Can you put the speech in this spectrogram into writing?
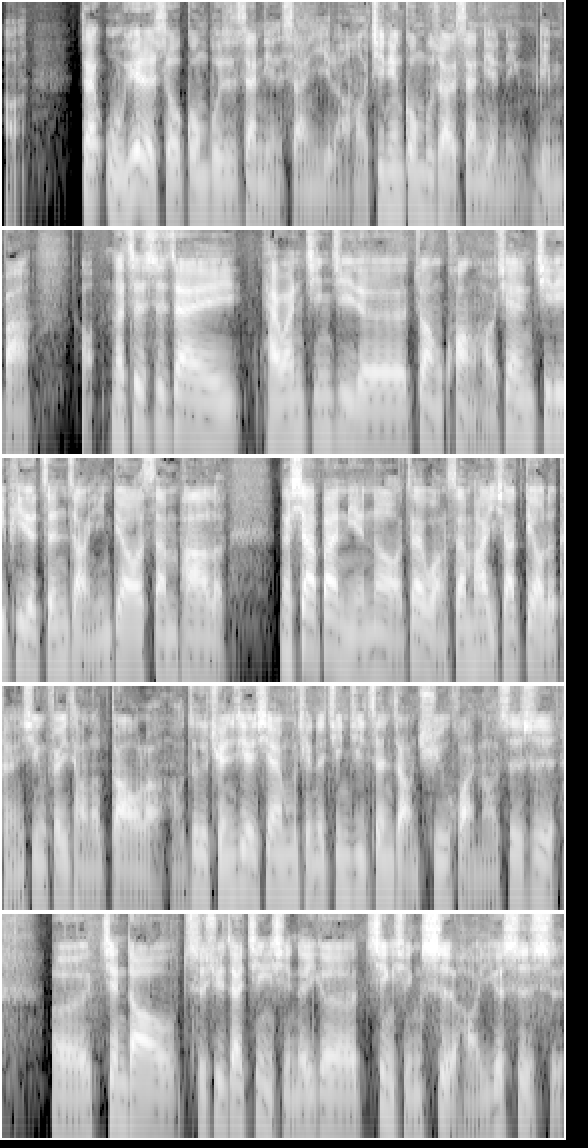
好，在五月的时候公布是三点三一了，哈，今天公布出来三点零零八，好，那这是在台湾经济的状况，哈，现在 GDP 的增长已经掉到三趴了。那下半年呢、再往三趴以下掉的可能性非常的高了。好，这个全世界现在目前的经济增长趋缓啊，这是呃见到持续在进行的一个进行式哈，一个事实。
